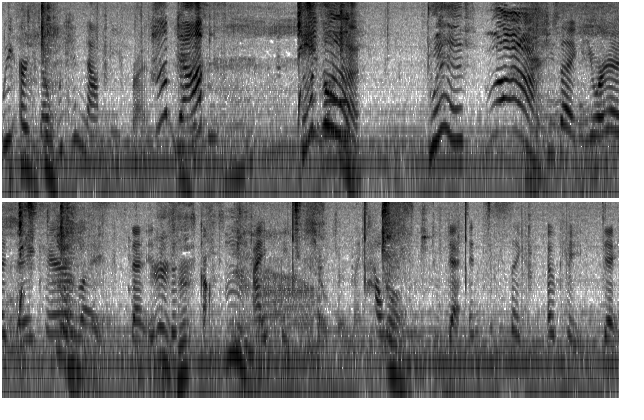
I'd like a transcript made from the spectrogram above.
We are done. We cannot be friends. Hubdop. Gava, Dwiff, She's like, you are at a daycare? Like, that is disgusting. I hate children. Like, how can you do that? And she's like, okay, Dick,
